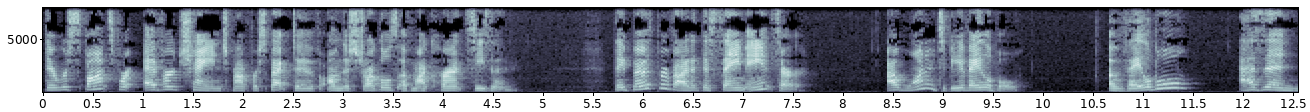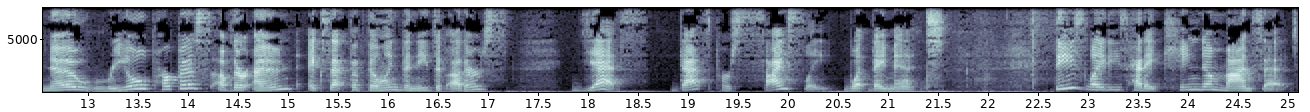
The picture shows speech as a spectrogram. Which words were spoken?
Their response forever changed my perspective on the struggles of my current season. They both provided the same answer. I wanted to be available. Available? As in no real purpose of their own except fulfilling the needs of others? Yes, that's precisely what they meant. These ladies had a kingdom mindset.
